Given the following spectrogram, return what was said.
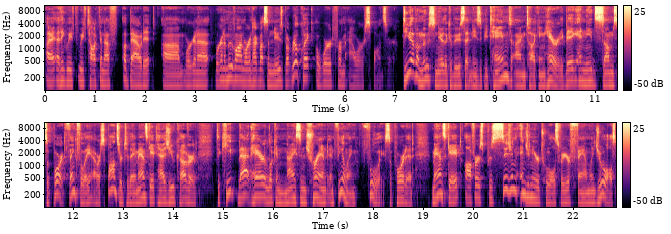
I, I think we've we've talked enough about it. Um, we're gonna we're gonna move on. We're gonna talk about some news, but real quick, a word from our sponsor. Do you have a moose near the caboose that needs to be tamed? I'm talking hairy, big, and needs some support. Thankfully, our sponsor today, Manscaped, has you covered to keep that hair looking nice and trimmed and feeling fully supported. Manscaped offers precision engineer tools for your family jewels.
